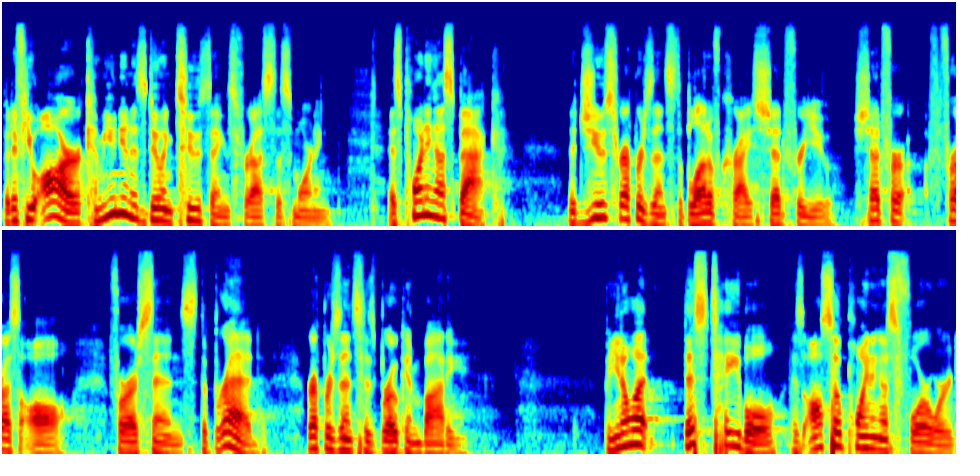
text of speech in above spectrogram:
But if you are, communion is doing two things for us this morning. It's pointing us back. The juice represents the blood of Christ shed for you, shed for, for us all, for our sins. The bread represents his broken body. But you know what? This table is also pointing us forward.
